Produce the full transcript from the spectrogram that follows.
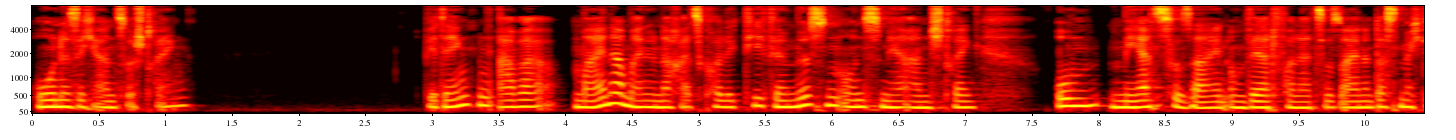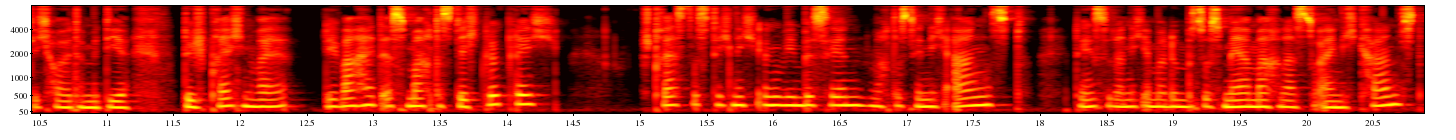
ohne sich anzustrengen. Wir denken aber meiner Meinung nach als Kollektiv, wir müssen uns mehr anstrengen, um mehr zu sein, um wertvoller zu sein. Und das möchte ich heute mit dir durchbrechen, weil die Wahrheit ist, macht es dich glücklich? Stresst es dich nicht irgendwie ein bisschen? Macht es dir nicht Angst? Denkst du dann nicht immer, du müsstest mehr machen, als du eigentlich kannst?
